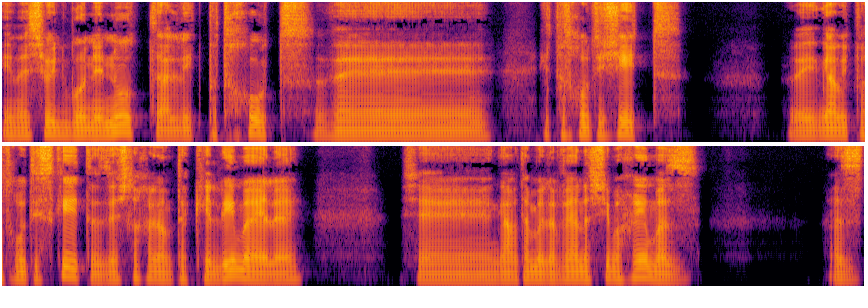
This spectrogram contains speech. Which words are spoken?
עם איזושהי התבוננות על התפתחות והתפתחות אישית וגם התפתחות עסקית אז יש לך גם את הכלים האלה שגם אתה מלווה אנשים אחרים אז אז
